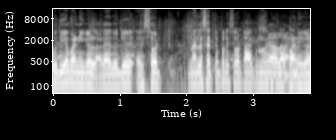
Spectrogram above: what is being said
പുതിയ പണികൾ അതായത് ഒരു റിസോർട്ട് നല്ല സെറ്റപ്പ് റിസോർട്ട് ആക്കുന്നതിനുള്ള പണികൾ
